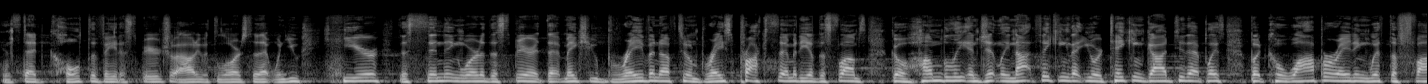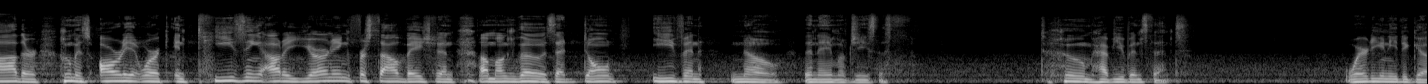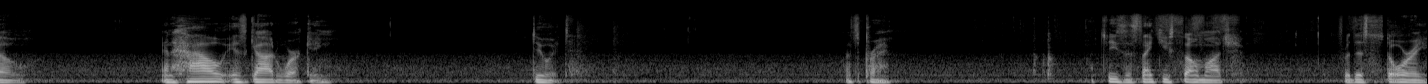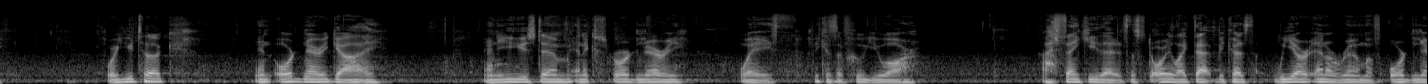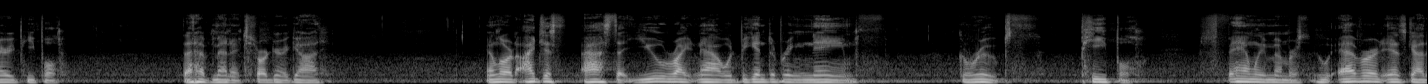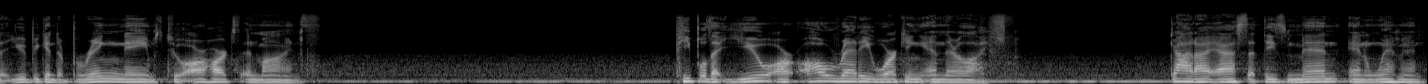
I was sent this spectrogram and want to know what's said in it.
Instead, cultivate a spirituality with the Lord so that when you hear the sending word of the Spirit that makes you brave enough to embrace proximity of the slums, go humbly and gently, not thinking that you are taking God to that place, but cooperating with the Father whom is already at work and teasing out a yearning for salvation among those that don't even know the name of Jesus. To whom have you been sent? Where do you need to go? And how is God working? Do it. Let's pray. Jesus, thank you so much for this story where you took an ordinary guy and you used him in extraordinary ways because of who you are. I thank you that it's a story like that because we are in a room of ordinary people that have met an extraordinary God. And Lord, I just ask that you right now would begin to bring names, groups, people, family members, whoever it is, God, that you begin to bring names to our hearts and minds. People that you are already working in their life. God, I ask that these men and women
